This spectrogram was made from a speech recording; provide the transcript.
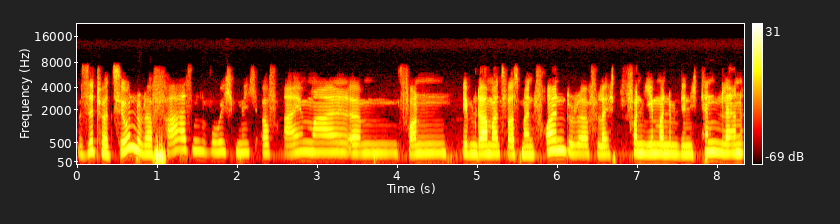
Situationen oder Phasen, wo ich mich auf einmal ähm, von eben damals war es mein Freund oder vielleicht von jemandem, den ich kennenlerne,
